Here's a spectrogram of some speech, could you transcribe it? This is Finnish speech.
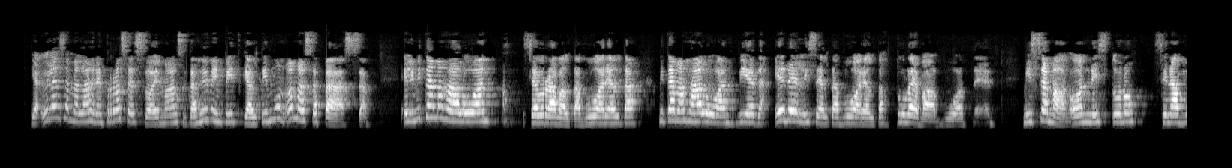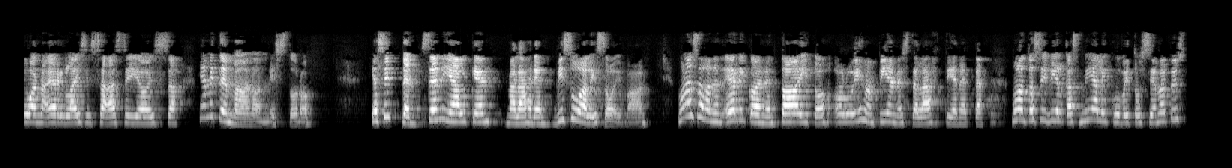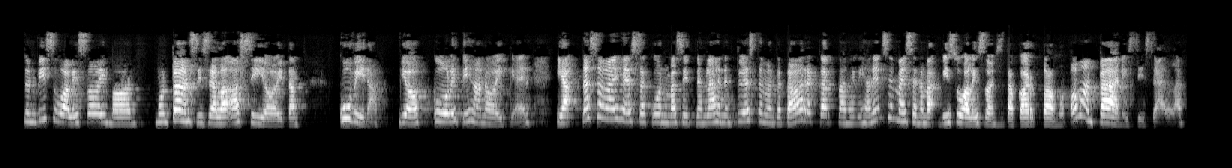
Ja yleensä mä lähden prosessoimaan sitä hyvin pitkälti mun omassa päässä. Eli mitä mä haluan seuraavalta vuodelta, mitä mä haluan viedä edelliseltä vuodelta tulevaan vuoteen. Missä mä oon onnistunut sinä vuonna erilaisissa asioissa ja miten mä oon onnistunut. Ja sitten sen jälkeen mä lähden visualisoimaan. Mulla on sellainen erikoinen taito ollut ihan pienestä lähtien, että mulla on tosi vilkas mielikuvitus ja mä pystyn visualisoimaan mun pään sisällä asioita kuvina. Joo, kuulit ihan oikein. Ja tässä vaiheessa, kun mä sitten lähden työstämään tätä aarekarttaa, niin ihan ensimmäisenä mä visualisoin sitä karttaa mun oman pääni sisällä.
